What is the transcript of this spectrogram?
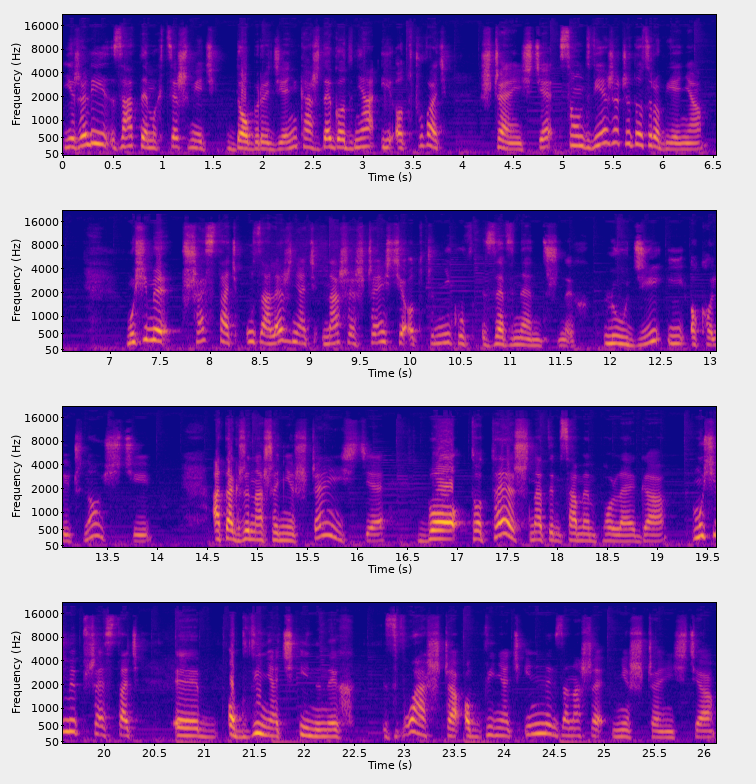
Jeżeli zatem chcesz mieć dobry dzień każdego dnia i odczuwać szczęście, są dwie rzeczy do zrobienia. Musimy przestać uzależniać nasze szczęście od czynników zewnętrznych, ludzi i okoliczności, a także nasze nieszczęście, bo to też na tym samym polega. Musimy przestać y, obwiniać innych, zwłaszcza obwiniać innych za nasze nieszczęścia.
